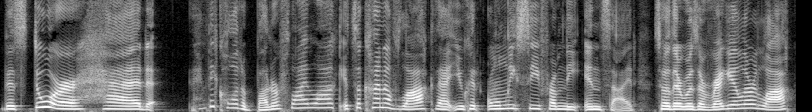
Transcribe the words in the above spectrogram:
This door had, I think they call it a butterfly lock. It's a kind of lock that you could only see from the inside. So there was a regular lock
